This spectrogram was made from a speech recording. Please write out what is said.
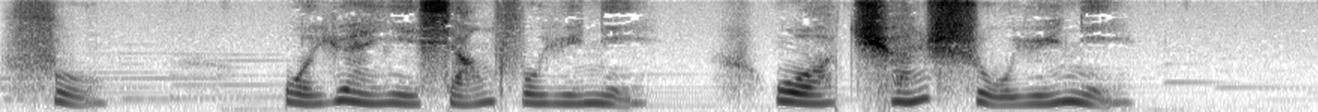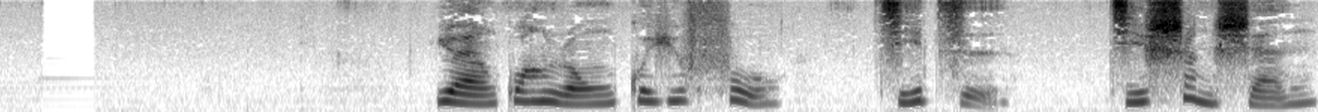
父，我愿意降服于你，我全属于你。愿光荣归于父，及子，及圣神。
